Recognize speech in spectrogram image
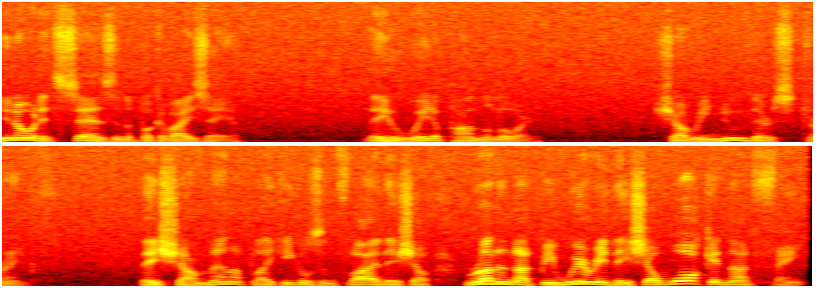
You know what it says in the book of Isaiah? They who wait upon the Lord shall renew their strength. They shall mount up like eagles and fly. They shall run and not be weary. They shall walk and not faint.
